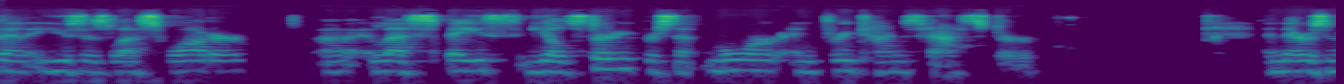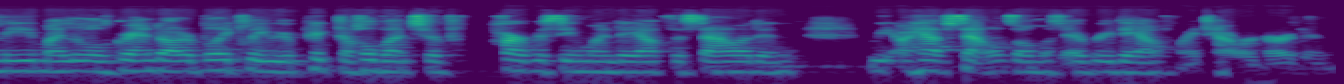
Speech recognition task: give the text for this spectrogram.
it uses less water uh, less space yields 30% more and three times faster and there's me, my little granddaughter Blakely. We picked a whole bunch of harvesting one day off the salad, and we I have salads almost every day off my tower garden.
